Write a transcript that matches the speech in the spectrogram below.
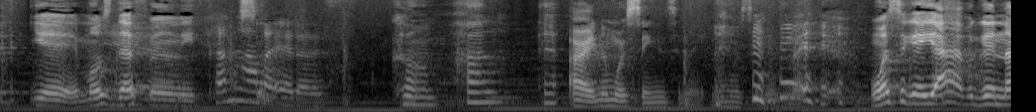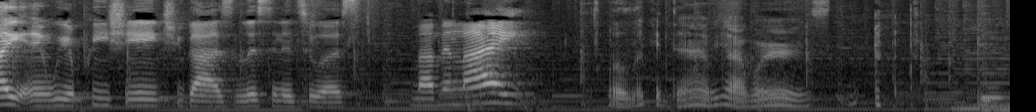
Network. Yeah, most definitely. Come So- holla at us. Come holla. All right, no more singing tonight. No more singing tonight. Once again, y'all have a good night, and we appreciate you guys listening to us. Love and light. Oh, look at that. We got words.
